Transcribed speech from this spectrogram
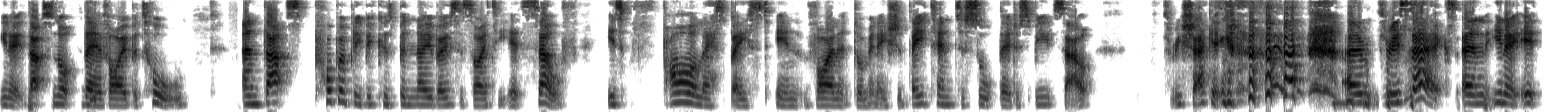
You know, that's not their vibe at all. And that's probably because bonobo society itself is far less based in violent domination. They tend to sort their disputes out through shagging, um, through sex. And, you know, it,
